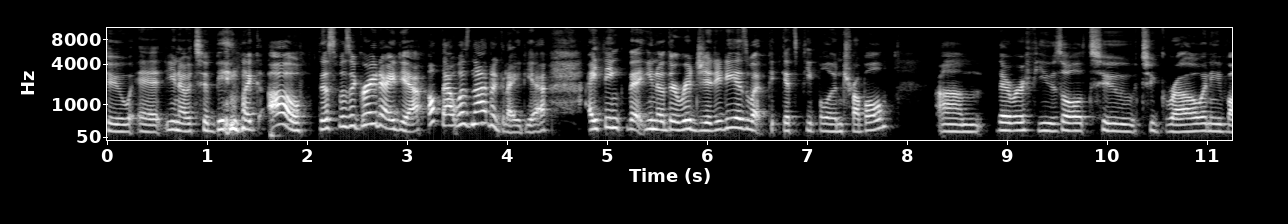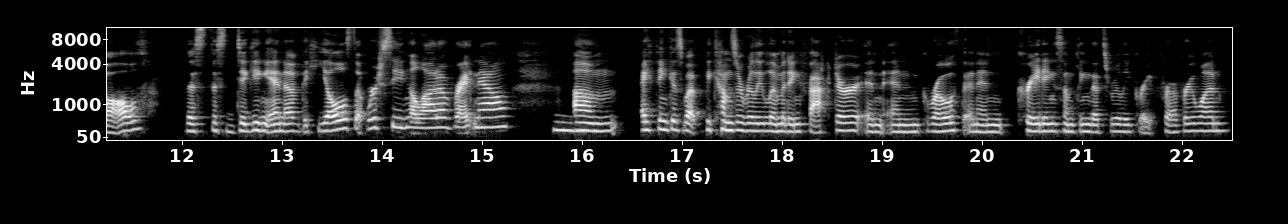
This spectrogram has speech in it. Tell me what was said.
to it you know to being like oh this was a great idea. Oh that was not a good idea. I think that you know the rigidity is what gets people in trouble um, their refusal to to grow and evolve this this digging in of the heels that we're seeing a lot of right now mm-hmm. um, i think is what becomes a really limiting factor in in growth and in creating something that's really great for everyone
